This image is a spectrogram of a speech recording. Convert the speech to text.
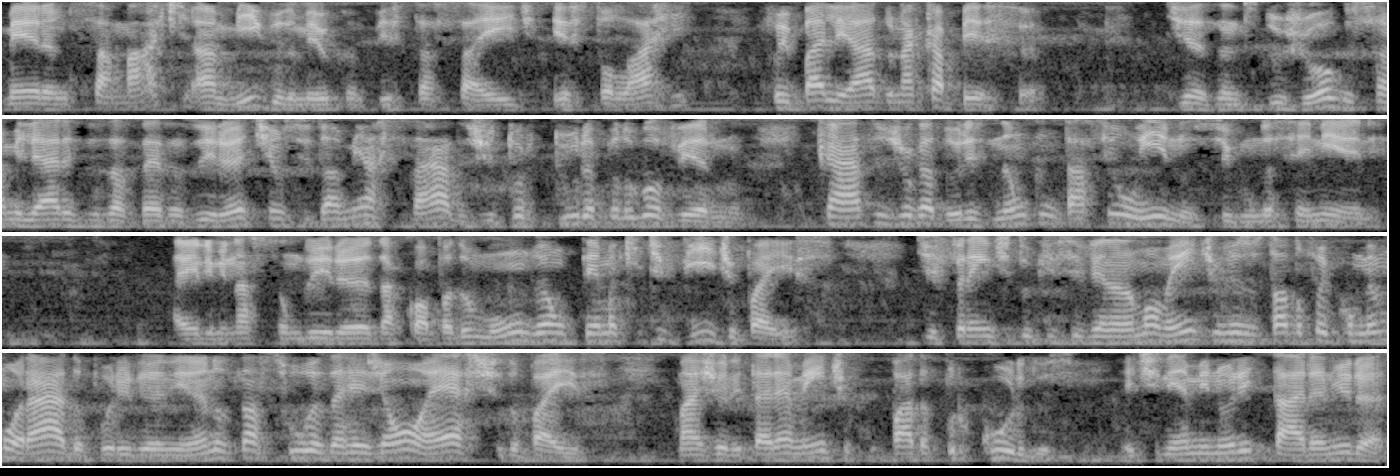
Meran Samak, amigo do meio-campista Said Estolahi, foi baleado na cabeça. Dias antes do jogo, os familiares dos atletas do Irã tinham sido ameaçados de tortura pelo governo, caso os jogadores não cantassem o hino, segundo a CNN. A eliminação do Irã da Copa do Mundo é um tema que divide o país. Diferente do que se vê normalmente, o resultado foi comemorado por iranianos nas ruas da região oeste do país, majoritariamente ocupada por curdos, etnia minoritária no Irã.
